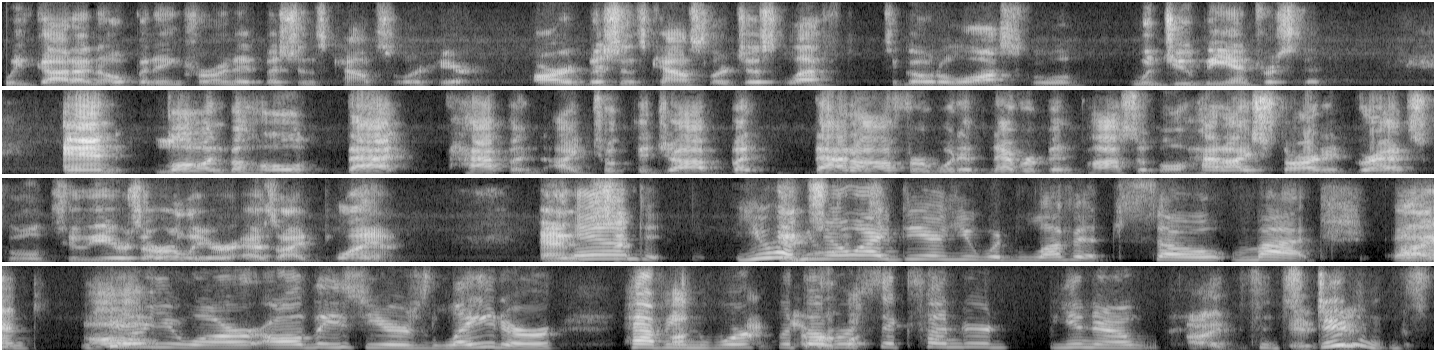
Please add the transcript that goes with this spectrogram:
we've got an opening for an admissions counselor here. Our admissions counselor just left to go to law school. Would you be interested? And lo and behold, that happened. I took the job, but that offer would have never been possible had I started grad school two years earlier as I'd planned. And, and you had no idea you would love it so much. I- And oh. here you are all these years later, having worked with over li- 600, you know, I, s- it- it- students.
